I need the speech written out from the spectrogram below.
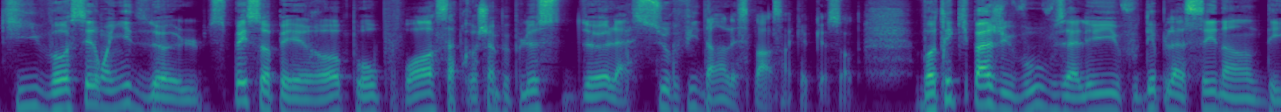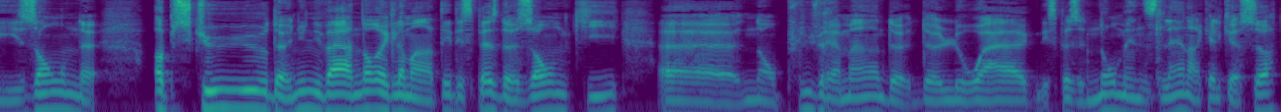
qui va s'éloigner du space opéra pour pouvoir s'approcher un peu plus de la survie dans l'espace en quelque sorte. Votre équipage et vous, vous allez vous déplacer dans des zones obscures d'un univers non réglementé, d'espèces de zones qui euh, n'ont plus vraiment de, de loi, d'espèces de no man's land en quelque sorte,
